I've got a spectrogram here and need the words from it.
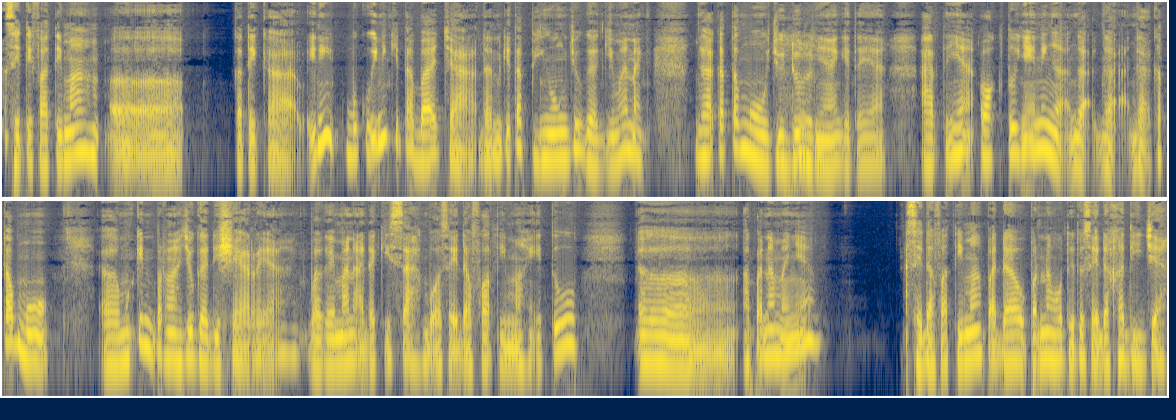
Siti Fatimah uh, ketika ini buku ini kita baca dan kita bingung juga gimana nggak ketemu judulnya gitu ya. Artinya waktunya ini nggak nggak nggak nggak ketemu. E, mungkin pernah juga di share ya bagaimana ada kisah bahwa Sayyidah Fatimah itu e, apa namanya Sayyidah Fatimah pada pernah waktu itu Sayyidah Khadijah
